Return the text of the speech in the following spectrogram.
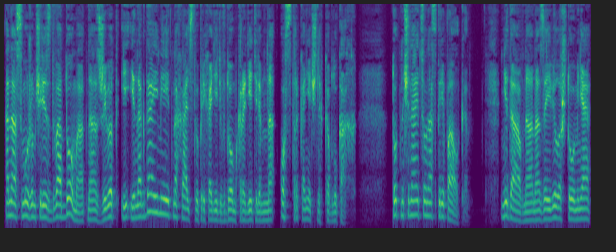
Она с мужем через два дома от нас живет и иногда имеет нахальство приходить в дом к родителям на остроконечных каблуках. Тут начинается у нас перепалка. Недавно она заявила, что у меня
